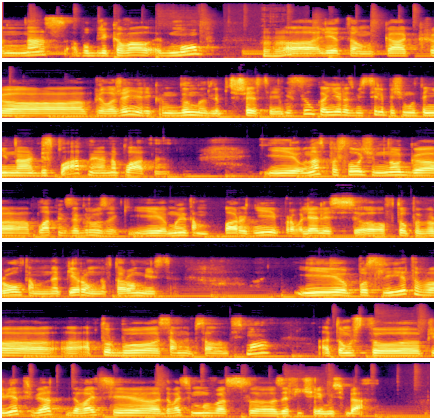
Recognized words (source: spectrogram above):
Нас опубликовал AdMob – uh-huh. э, летом как э, приложение рекомендуемое для путешествий. И ссылку они разместили почему-то не на бесплатное, а на платное. И у нас пошло очень много платных загрузок, и мы там пару дней провалялись э, в топ оверолл там на первом, на втором месте. И после этого Аптурбо сам написал нам письмо о том, что «Привет, ребят, давайте, давайте мы вас э, зафичерим у себя».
